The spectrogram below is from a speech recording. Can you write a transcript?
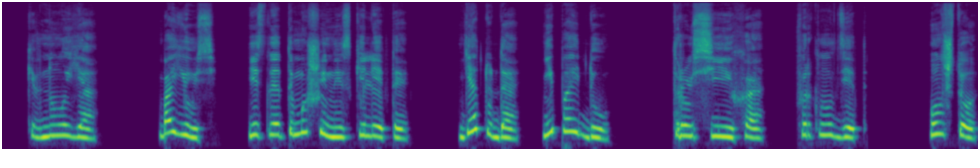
— кивнула я. «Боюсь, если это мышиные скелеты. Я туда не пойду». «Трусиха!» — фыркнул дед. «Он что,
